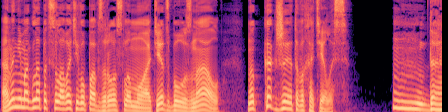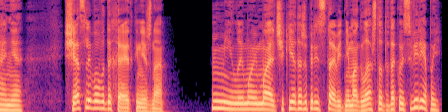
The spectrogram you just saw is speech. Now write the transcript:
Она не могла поцеловать его по-взрослому, отец бы узнал, но как же этого хотелось? «М -м, «Даня», — счастливо выдыхает княжна. «Милый мой мальчик, я даже представить не могла, что ты такой свирепый».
